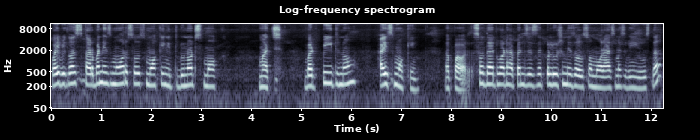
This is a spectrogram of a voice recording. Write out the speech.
Why? Because carbon is more so smoking it do not smoke much. But peat no high smoking uh, power. So that what happens is that pollution is also more as much we use the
